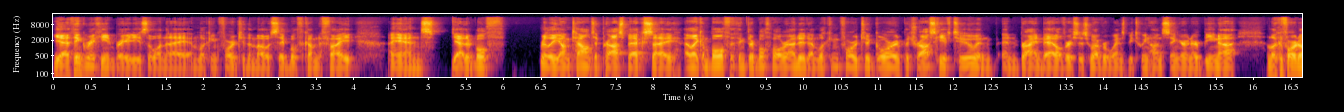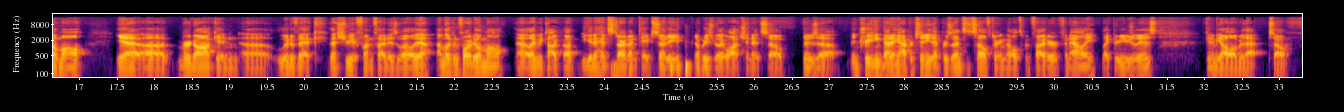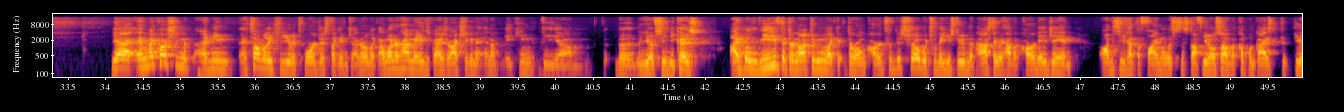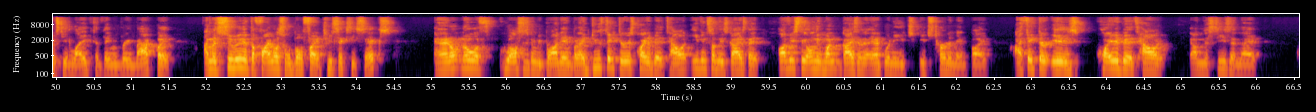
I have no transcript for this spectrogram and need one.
Yeah, I think Ricky and Brady is the one that I am looking forward to the most. They both come to fight, and yeah, they're both really young, talented prospects. I, I like them both. I think they're both well rounded. I'm looking forward to Gore and Petroski too, and and Bryan Battle versus whoever wins between Hunsinger and Urbina. I'm looking forward to them all yeah, uh, Murdock and uh, Ludovic. That should be a fun fight as well. Yeah, I'm looking forward to them all. Uh, like we talked about, you get a head start on tape study. Nobody's really watching it, so there's a intriguing betting opportunity that presents itself during the Ultimate Fighter finale, like there usually is. Going to be all over that. So. Yeah, and my question, I mean, it's not really to you. It's more just like in general. Like, I wonder how many of these guys are actually going to end up making the um the the UFC because I believe that they're not doing like their own card for this show, which they used to do in the past. They would have a card AJ and obviously you'd have the finalists and stuff. You'd also have a couple guys that UFC liked that they would bring back, but I'm assuming that the finalists will both fight at 266. And I don't know if who else is going to be brought in, but I do think there is quite a bit of talent. Even some of these guys that obviously only one guy's going to end up winning each, each tournament, but I think there is quite a bit of talent on this season that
